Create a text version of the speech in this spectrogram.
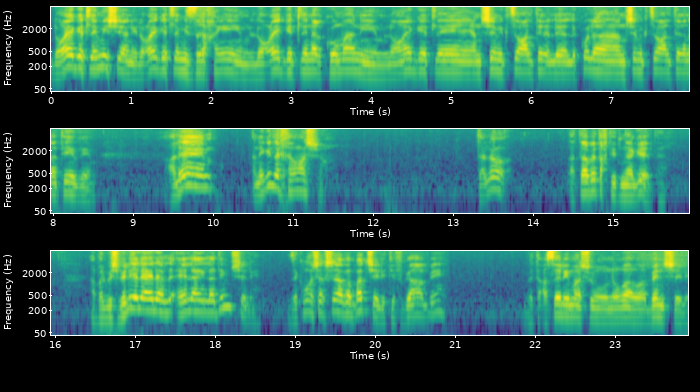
לועגת. למי שאני, לועגת למזרחיים, לועגת לנרקומנים, לועגת לאנשי מקצוע. לכל האנשי מקצוע האלטרנטיביים. עליהם, אני אגיד לך משהו. אתה לא... אתה בטח תתנגד, אבל בשבילי אלה, אלה, אלה הילדים שלי. זה כמו שעכשיו הבת שלי תפגע בי ותעשה לי משהו נורא, או הבן שלי.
